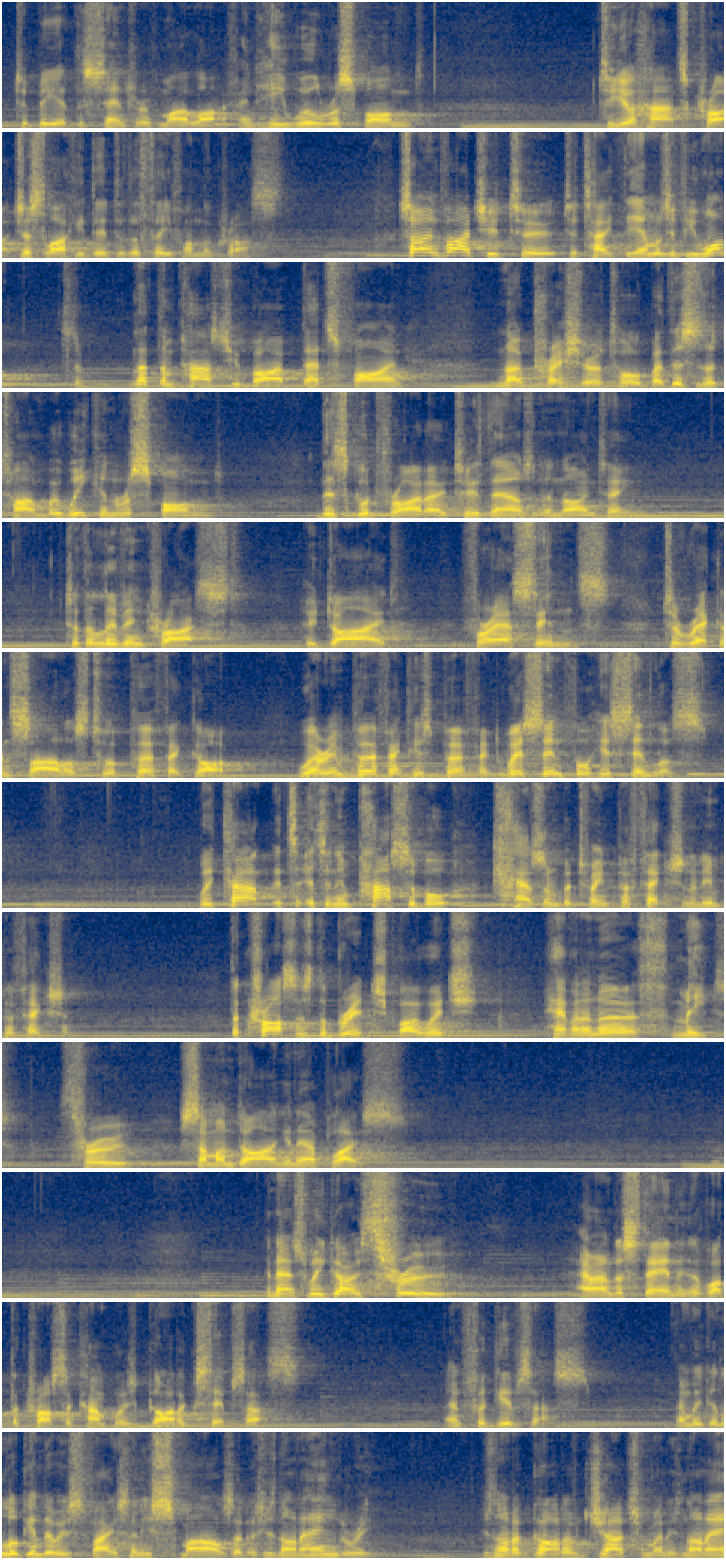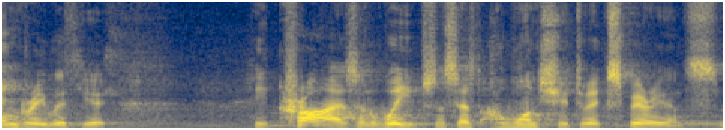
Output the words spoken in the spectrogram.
to be at the center of my life. And he will respond to your heart's cry, just like he did to the thief on the cross. So I invite you to, to take the emblems. If you want to let them pass you by, that's fine. No pressure at all. But this is a time where we can respond this Good Friday 2019 to the living Christ who died for our sins to reconcile us to a perfect God. We're imperfect, He's perfect. We're sinful, He's sinless. We can't, it's, it's an impassable chasm between perfection and imperfection. The cross is the bridge by which heaven and earth meet through someone dying in our place. And as we go through our understanding of what the cross accomplished, God accepts us and forgives us. And we can look into his face and he smiles at us. He's not angry. He's not a God of judgment. He's not angry with you. He cries and weeps and says, I want you to experience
